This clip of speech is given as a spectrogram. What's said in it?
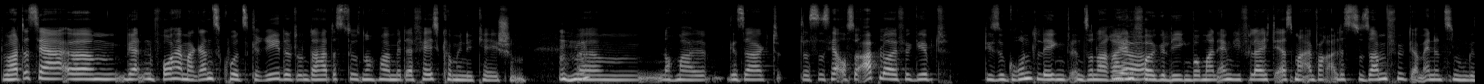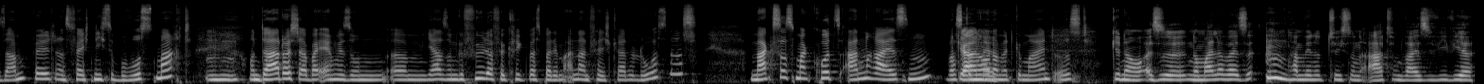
Du hattest ja, ähm, wir hatten vorher mal ganz kurz geredet und da hattest du es nochmal mit der Face Communication mhm. ähm, nochmal gesagt, dass es ja auch so Abläufe gibt, die so grundlegend in so einer Reihenfolge ja. liegen, wo man irgendwie vielleicht erstmal einfach alles zusammenfügt, am Ende zu einem Gesamtbild und es vielleicht nicht so bewusst macht mhm. und dadurch aber irgendwie so ein, ähm, ja, so ein Gefühl dafür kriegt, was bei dem anderen vielleicht gerade los ist. Magst du es mal kurz anreißen, was Gerne. genau damit gemeint ist? Genau, also normalerweise haben wir natürlich so eine Art und Weise, wie wir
